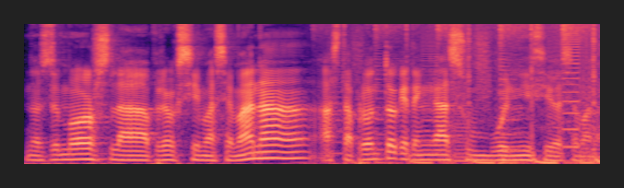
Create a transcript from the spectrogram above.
Nos vemos la próxima semana. Hasta pronto, que tengas un buen inicio de semana.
